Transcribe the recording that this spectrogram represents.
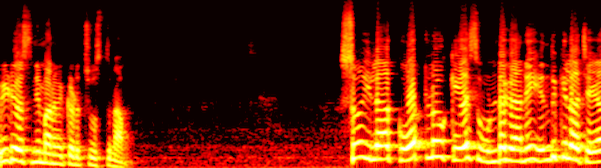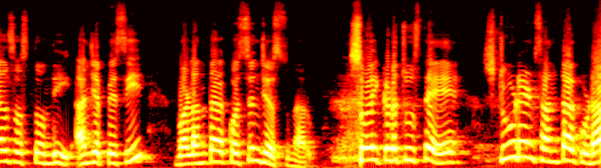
వీడియోస్ని మనం ఇక్కడ చూస్తున్నాం. సో ఇలా కోర్టులో కేసు ఉండగానే ఎందుకు ఇలా చేయాల్సి వస్తుంది అని చెప్పేసి వాళ్ళంతా క్వశ్చన్ చేస్తున్నారు. సో ఇక్కడ చూస్తే స్టూడెంట్స్ అంతా కూడా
